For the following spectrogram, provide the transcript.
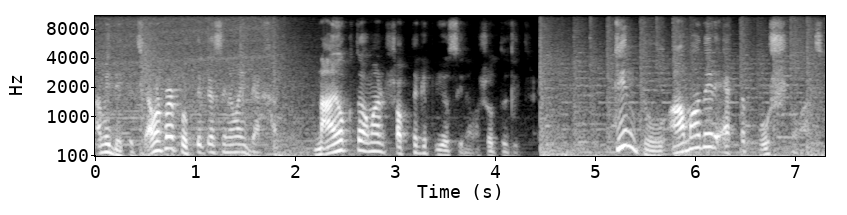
আমি দেখেছি। আমার প্রায় প্রত্যেকটা সিনেমাই দেখা নায়ক তো আমার সব থেকে প্রিয় সিনেমা, সত্যজিৎ রায়। কিন্তু আমাদের একটা প্রশ্ন আছে।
